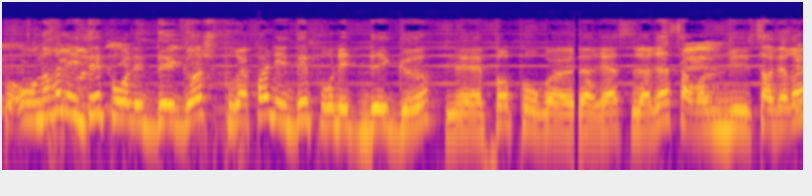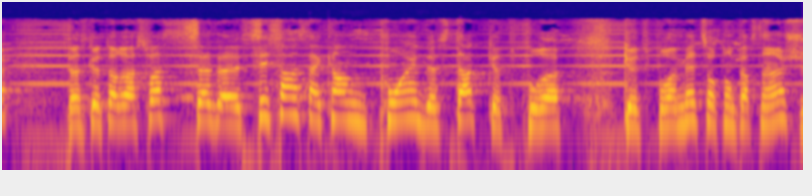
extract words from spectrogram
Pour- on aura les dés pour les dégâts. Je pourrais faire les dés pour les dégâts, mais pas pour euh, le reste. Le reste, ça va, ça verra. Parce que tu euh, 650 points de stats que tu pourras que tu pourras mettre sur ton personnage.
